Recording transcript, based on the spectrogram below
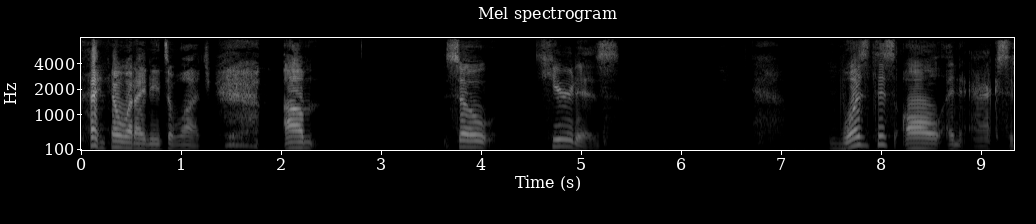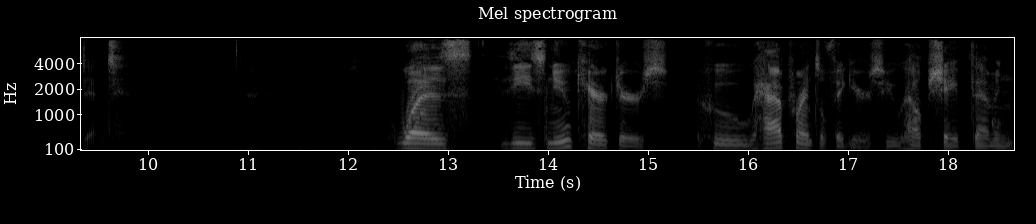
I know what I need to watch. Um, so here it is. Was this all an accident? was these new characters who have parental figures who help shape them and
